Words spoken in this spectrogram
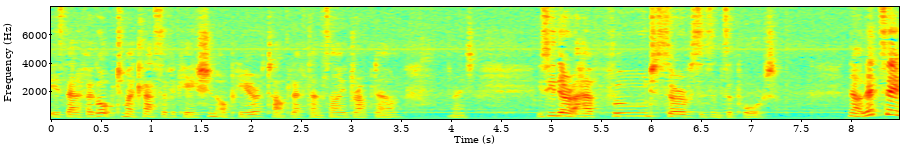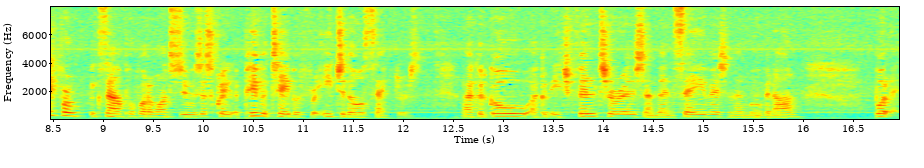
is that if I go up to my classification up here, top left hand side, drop down, right, you see there I have food, services and support. Now let's say for example what I want to do is just create a pivot table for each of those sectors. I could go, I could each filter it and then save it and then move it on. But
